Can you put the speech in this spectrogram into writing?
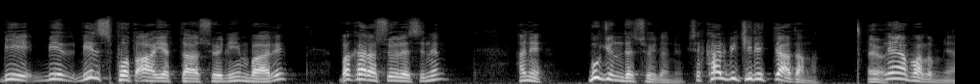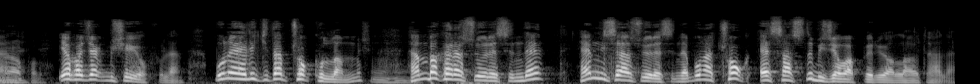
bir, bir, bir spot ayet daha söyleyeyim bari. Bakara suresinin hani bugün de söyleniyor. İşte kalbi kilitli adamın. Evet. Ne yapalım yani? Ne yapalım? Yapacak bir şey yok filan. Bunu ehli kitap çok kullanmış. Hem Bakara suresinde hem Nisa suresinde buna çok esaslı bir cevap veriyor Allahu Teala.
